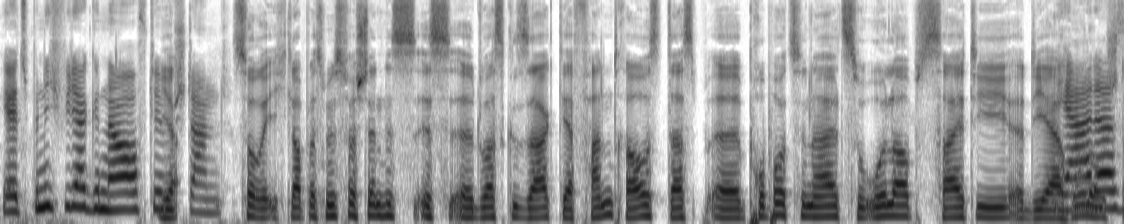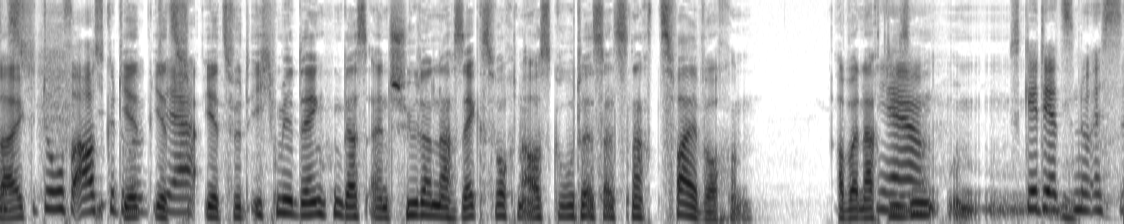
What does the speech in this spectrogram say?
ja, jetzt bin ich wieder genau auf dem Ja. Stand. Sorry, ich glaube, das Missverständnis ist, äh, du hast gesagt, der fand raus, dass äh, proportional zur Urlaubszeit die, äh, die Erholung ja, das steigt. ist doof Jetzt, ausgedrückt. jetzt, ja. jetzt würde ich mir denken, dass ein Schüler nach sechs Wochen ausgeruhter ist als nach zwei Wochen. Aber nach Ja. diesen, Es geht jetzt nur, es,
